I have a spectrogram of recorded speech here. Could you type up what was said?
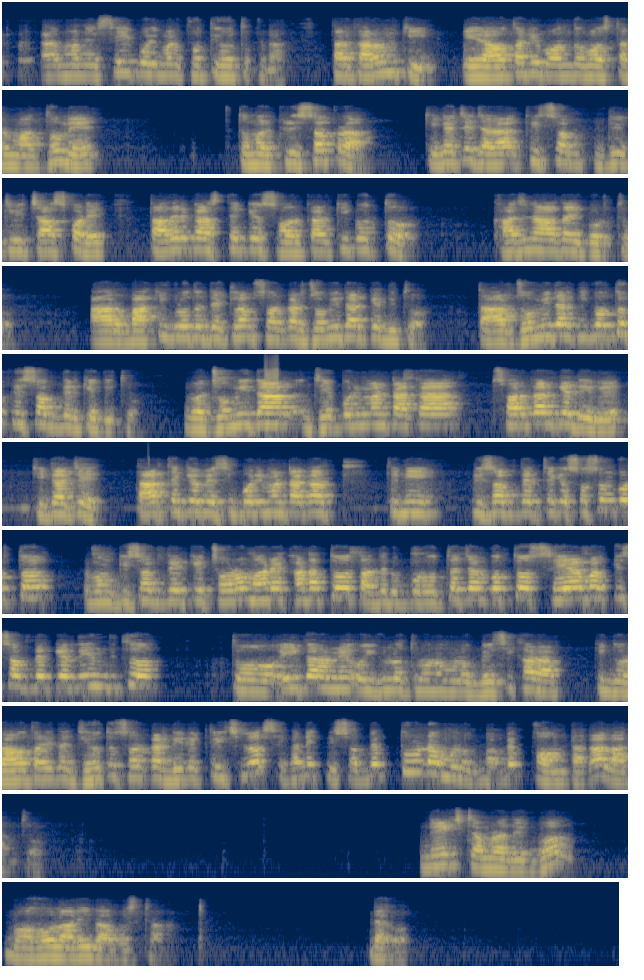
মানে সেই পরিমাণ ক্ষতি হতো না। তার কারণ কি? এই রাউতারি বন্দোবস্তার মাধ্যমে তোমার কৃষকরা, ঠিক আছে, যারা কৃষক ডিরেক্টলি চাষ করে, তাদের কাছ থেকে সরকার কি করত? খাজনা আদায় করত। আর বাকিগুলোতে দেখলাম সরকার জমিদারকে দিত। তার জমিদার কি করতো? কৃষকদেরকে দিত। এবার জমিদার যে পরিমাণ টাকা সরকারকে দেবে, ঠিক আছে, তার থেকে বেশি পরিমাণ টাকা তিনি কৃষকদের থেকে শোষণ করত এবং কৃষকদেরকে চরম হারে খাটাতো, তাদের উপর অত্যাচার করতো, সে আবার কৃষকদেরকে ঋণ দিত। তো এই কারণে ওইগুলো তুলনামূলক বেশি খারাপ। কিন্তু রাউতারিতে যেহেতু সরকার ডিরেক্টলি ছিল, সেখানে কৃষকদের তুলনামূলকভাবে কম টাকা লাগতো। নেক্সট আমরা দেখব মহলারি ব্যবস্থা। দেখো,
